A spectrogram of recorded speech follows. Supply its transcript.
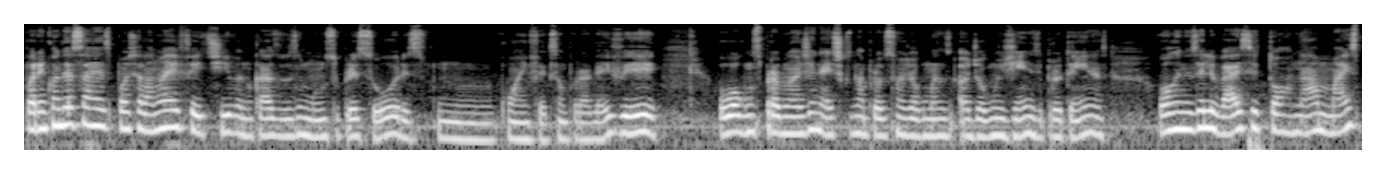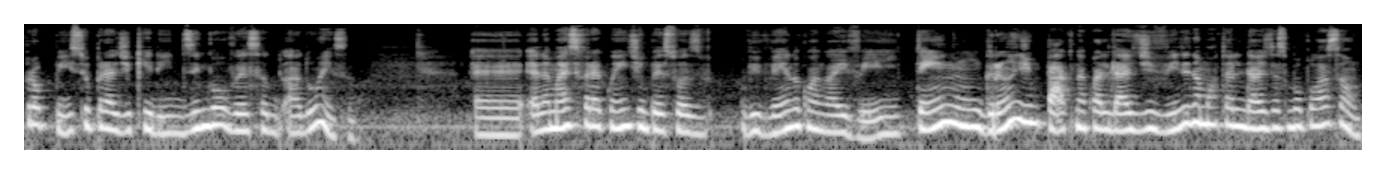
Porém, quando essa resposta ela não é efetiva, no caso dos imunossupressores, no, com a infecção por HIV, ou alguns problemas genéticos na produção de, algumas, de alguns genes e proteínas, o organismo ele vai se tornar mais propício para adquirir e desenvolver essa, a doença. É, ela é mais frequente em pessoas vivendo com HIV e tem um grande impacto na qualidade de vida e na mortalidade dessa população.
